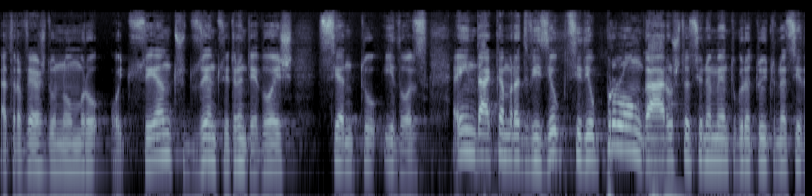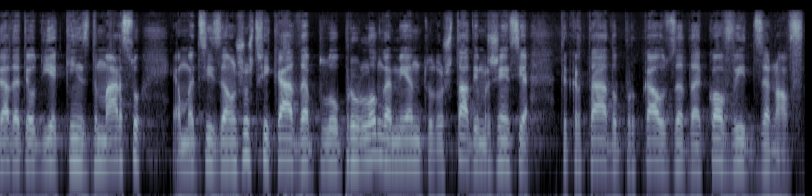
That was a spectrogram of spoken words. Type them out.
através do número 800 232 112. Ainda a Câmara de Viseu, que decidiu prolongar o estacionamento gratuito na cidade até o dia 15 de março, é uma decisão justificada pelo prolongamento do estado de emergência decretado por causa da Covid-19.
